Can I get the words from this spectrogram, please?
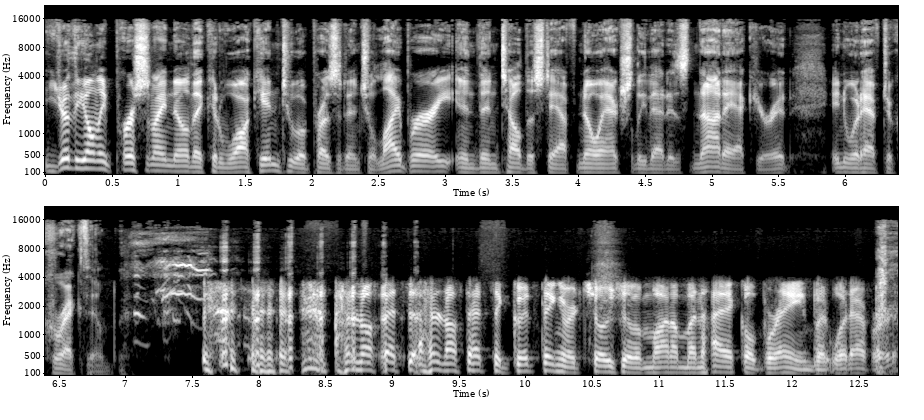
you're the only person I know that could walk into a presidential library and then tell the staff, no, actually, that is not accurate, and would have to correct them. I don't know if that's I don't know if that's a good thing or it shows you a monomaniacal brain, but whatever.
